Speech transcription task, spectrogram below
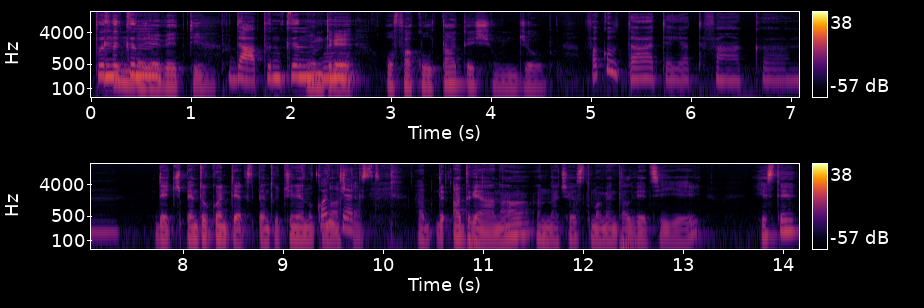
până când, când... ai avea timp Da, până când... între o facultate și un job. Facultate, iată, fac um, Deci, pentru context, pentru cine nu cunoaște, context. Ad- Adriana, în acest moment al vieții ei, este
